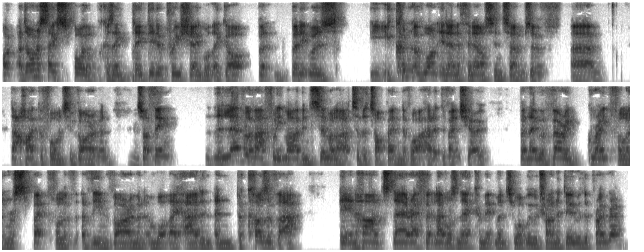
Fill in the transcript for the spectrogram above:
I don't want to say spoiled because they, they did appreciate what they got, but but it was you couldn't have wanted anything else in terms of um, that high performance environment. Mm. So I think the level of athlete might have been similar to the top end of what I had at Derventio, but they were very grateful and respectful of, of the environment and what they had. And, and because of that, it enhanced their effort levels and their commitment to what we were trying to do with the program.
